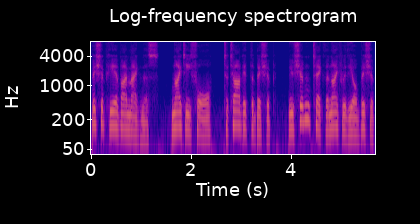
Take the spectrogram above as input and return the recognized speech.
bishop here by Magnus, knight e4, to target the bishop, you shouldn't take the knight with your bishop,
